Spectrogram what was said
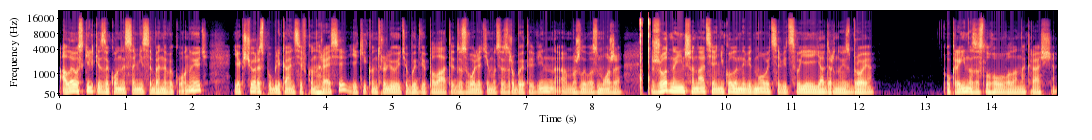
Але оскільки закони самі себе не виконують, якщо республіканці в Конгресі, які контролюють обидві палати, дозволять йому це зробити, він, е, можливо, зможе. Жодна інша нація ніколи не відмовиться від своєї ядерної зброї. Україна заслуговувала на краще.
